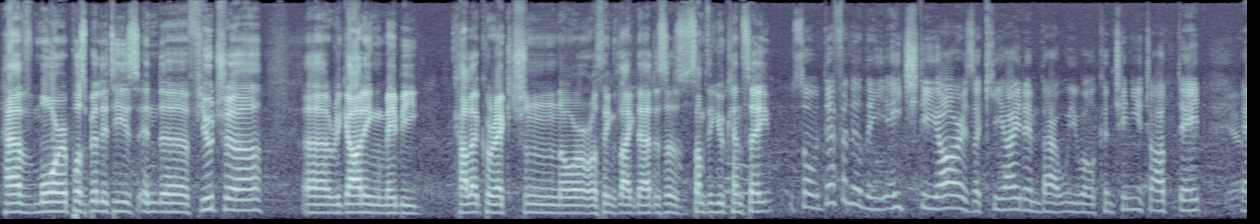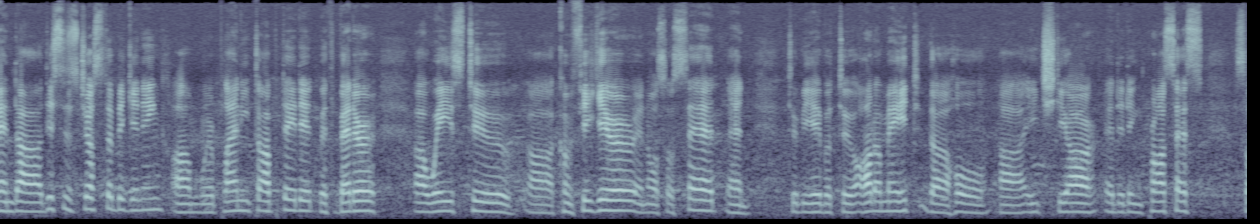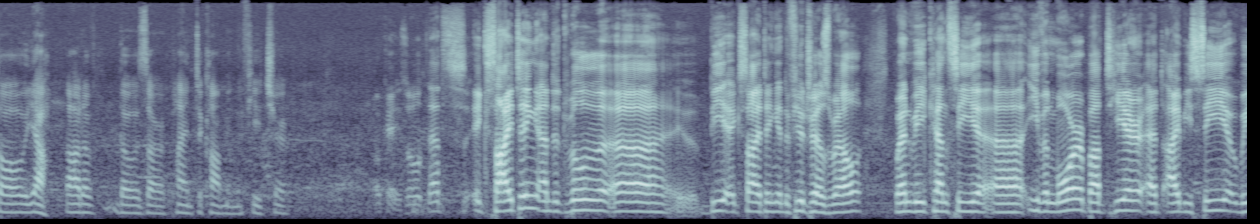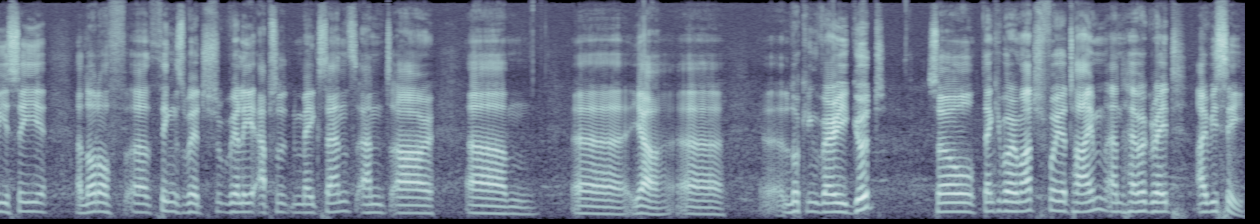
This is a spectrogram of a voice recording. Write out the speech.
have more possibilities in the future uh, regarding maybe color correction or, or, things like that? Is there something you can say? So definitely HDR is a key item that we will continue to update. Yeah. And uh, this is just the beginning. Um, we're planning to update it with better uh, ways to uh, configure and also set and to be able to automate the whole uh, HDR editing process. So yeah, a lot of those are planned to come in the future. Okay, so that's exciting, and it will uh, be exciting in the future as well when we can see uh, even more. But here at IBC, we see a lot of uh, things which really absolutely make sense and are, um, uh, yeah, uh, uh, looking very good. So thank you very much for your time, and have a great IBC.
